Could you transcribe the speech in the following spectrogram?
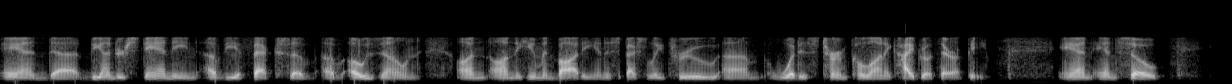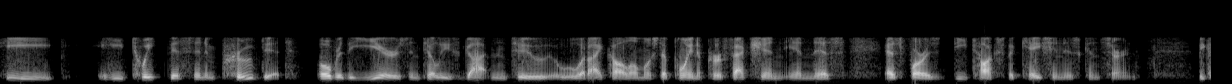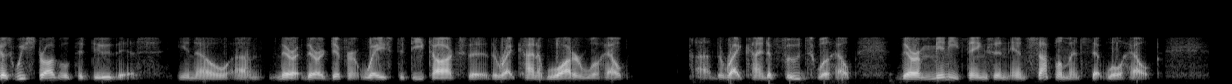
and uh, the understanding of the effects of, of ozone on on the human body, and especially through um, what is termed colonic hydrotherapy, and and so he he tweaked this and improved it over the years until he's gotten to what I call almost a point of perfection in this as far as detoxification is concerned. Because we struggle to do this. You know, um, there there are different ways to detox. The the right kind of water will help. Uh, the right kind of foods will help. There are many things and, and supplements that will help.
